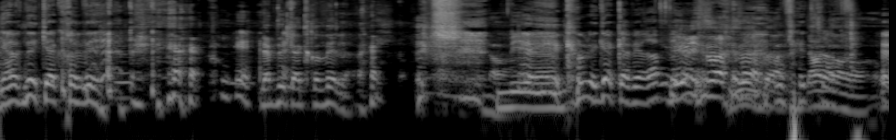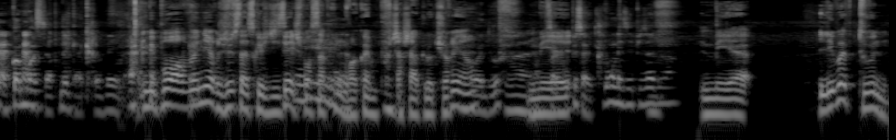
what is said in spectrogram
Il y a un pneu qui a crevé. Il y a deux qui a crevé, là. non. Mais, euh, Comme le gars qui avait rappelé. Mais oui, ça, ça. Non, non, non. On commence à pneu qui a crevé, là. mais pour en revenir juste à ce que je disais, je pense qu'après, on va quand même chercher à clôturer, hein. Ouais. Mais, Ça, euh, en plus, ça va être long, les épisodes, là. Mais euh, les webtoons.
